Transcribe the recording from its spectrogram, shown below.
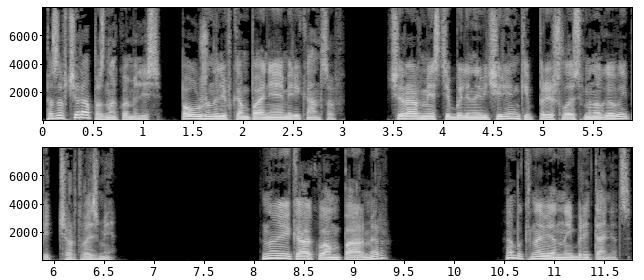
«Позавчера познакомились, поужинали в компании американцев. Вчера вместе были на вечеринке, пришлось много выпить, черт возьми. Ну и как вам Пармер? Обыкновенный британец.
